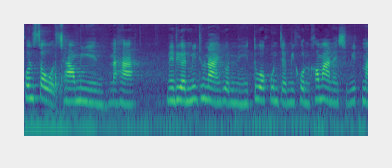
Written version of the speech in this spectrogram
คนโสดชาวมีนนะคะ ในเดือนมิถุนายนนี้ตัวคุณจะมีคนเข้ามาในชีวิตไหม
